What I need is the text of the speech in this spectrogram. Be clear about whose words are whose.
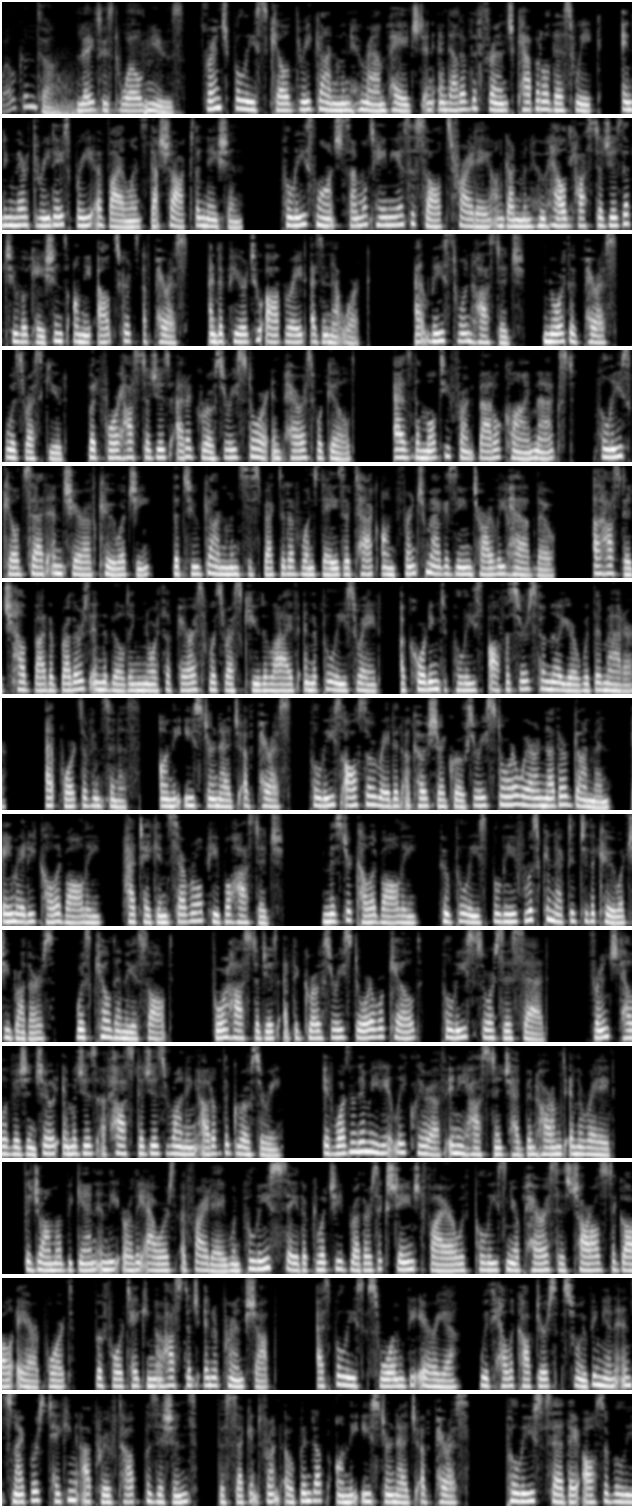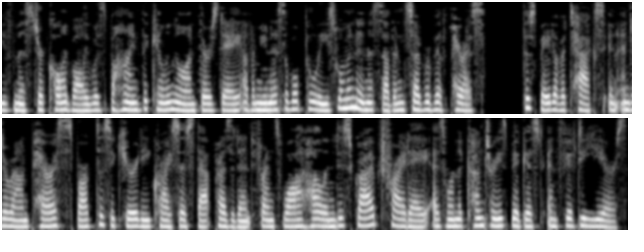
Speaker 1: Welcome to latest world news.
Speaker 2: French police killed three gunmen who rampaged in and out of the French capital this week, ending their three day spree of violence that shocked the nation. Police launched simultaneous assaults Friday on gunmen who held hostages at two locations on the outskirts of Paris, and appeared to operate as a network. At least one hostage, north of Paris, was rescued, but four hostages at a grocery store in Paris were killed. As the multi-front battle climaxed, police killed Said and Chérif Kouachi, the two gunmen suspected of Wednesday's attack on French magazine Charlie Hebdo. A hostage held by the brothers in the building north of Paris was rescued alive in the police raid, according to police officers familiar with the matter. At Portes of Vincennes, on the eastern edge of Paris, police also raided a kosher grocery store where another gunman, Amedy Coulibaly, had taken several people hostage. Mr. Coulibaly, who police believe was connected to the Kouachi brothers, was killed in the assault. Four hostages at the grocery store were killed, police sources said. French television showed images of hostages running out of the grocery. It wasn't immediately clear if any hostage had been harmed in the raid. The drama began in the early hours of Friday when police say the Kouachi brothers exchanged fire with police near Paris's Charles de Gaulle airport, before taking a hostage in a print shop. As police swarmed the area, with helicopters swooping in and snipers taking up rooftop positions, the second front opened up on the eastern edge of Paris. Police said they also believe Mr. Coulibaly was behind the killing on Thursday of a municipal policewoman in a southern suburb of Paris. The spate of attacks in and around Paris sparked a security crisis that President Francois Hollande described Friday as one of the country's biggest in 50 years.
